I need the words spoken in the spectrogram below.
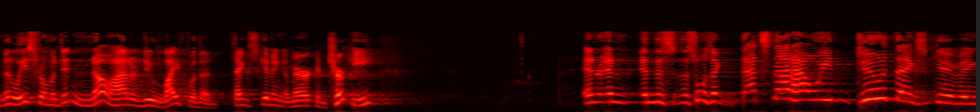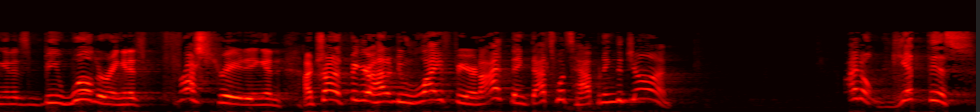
Middle East woman didn't know how to do life with a Thanksgiving American turkey. And, and, and this, this woman's like, that's not how we do Thanksgiving. And it's bewildering and it's frustrating. And I'm trying to figure out how to do life here. And I think that's what's happening to John. I don't get this.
